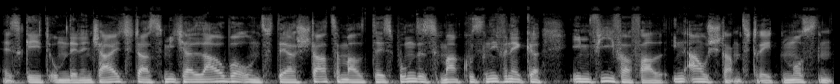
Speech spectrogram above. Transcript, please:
Es geht um den Entscheid, dass Michael Lauber und der Staatsanwalt des Bundes Markus Niffenegger im FIFA-Fall in Ausstand treten mussten.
